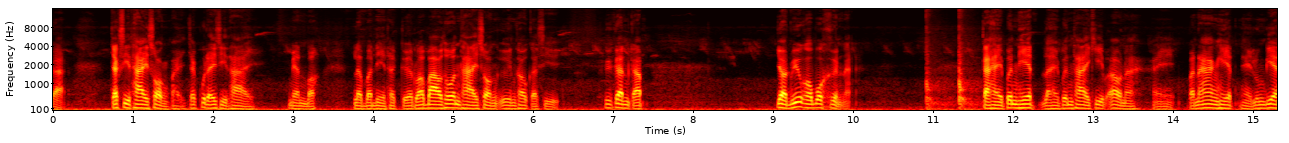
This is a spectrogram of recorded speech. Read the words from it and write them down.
ก็จักสีทายส่องไปจักผู้ใดสีทายแม่นบ่แล้วบัดนี้ถ้าเกิดว่าบ่าวโทนทายส่องอื่นเข้าก็สิคือกันกับยอดวิวเขาบ่ขึ้นน่ะก็ให้เพิ่นเฮ็ดแล้วให้เพิ่นถ่ายคลิปเอานะให้ปะนางเฮ็ดให้ลุงเดีย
